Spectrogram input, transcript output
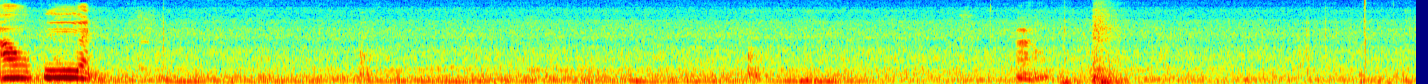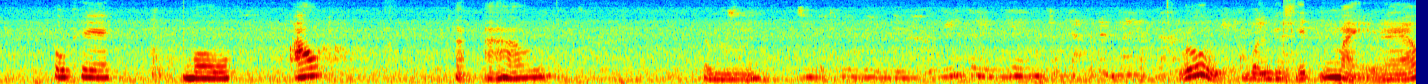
เอาเพื่อนอ้าโอเค โบเอาอะเอาอืมโอ้บริษัทใหม่แล้ว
